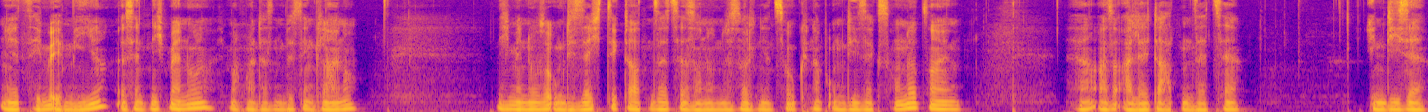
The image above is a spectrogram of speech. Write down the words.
Jetzt sehen wir eben hier, es sind nicht mehr nur, ich mache mal das ein bisschen kleiner, nicht mehr nur so um die 60 Datensätze, sondern es sollten jetzt so knapp um die 600 sein. Ja, also alle Datensätze in diese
